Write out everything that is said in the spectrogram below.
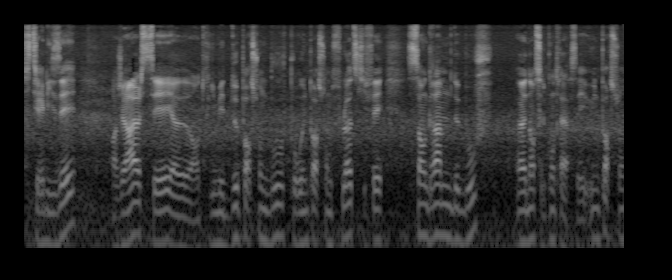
stérilisés En général, c'est euh, entre guillemets deux portions de bouffe pour une portion de flotte, ce qui fait 100 grammes de bouffe. Euh, non, c'est le contraire, c'est une portion.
